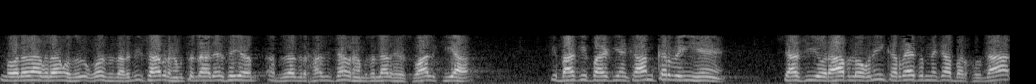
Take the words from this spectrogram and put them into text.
مولانا غلام غوث عربی صاحب رحمۃ اللہ علیہ سے عبدالخاصی صاحب رحمۃ اللہ علیہ سے سوال کیا کہ باقی پارٹیاں کام کر رہی ہیں، سیاسی اور آپ لوگ نہیں کر رہے؟ تم نے کہا، برخوردار،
